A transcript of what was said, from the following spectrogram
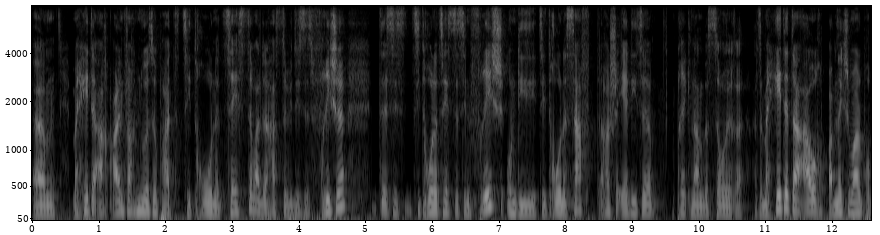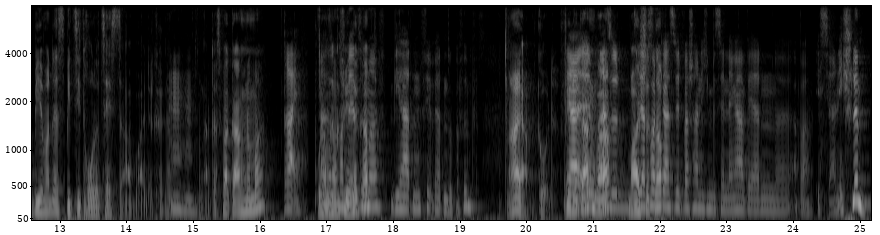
Ähm, man hätte auch einfach nur so ein paar Zitronenzeste, weil da hast du wieder dieses frische. Das ist Zitronenzeste sind frisch und die Zitronensaft hast du eher diese prägnante Säure. Also man hätte da auch, beim nächsten Mal probieren wir das, mit Zitronenzeste arbeiten können. Ja, das war Gangnummer. Drei. Wo haben wir einen kommen vierten jetzt immer, wir hatten, vier, wir hatten sogar fünf. Ah ja, gut. Vierter Ja, Gang ähm, war, also war dieser noch? Podcast wird wahrscheinlich ein bisschen länger werden, äh, aber ist ja nicht schlimm.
